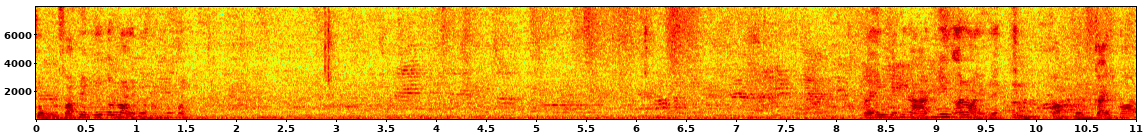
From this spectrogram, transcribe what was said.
จุ่มซอสพริกนี่อร่อยเลยครับทุกคน แล้วยิ่งเป็นที่ร้านยิ่งอร่อยได้กลิ่นความเป็นไก่ทอด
